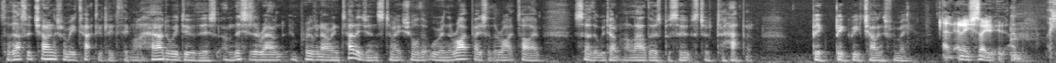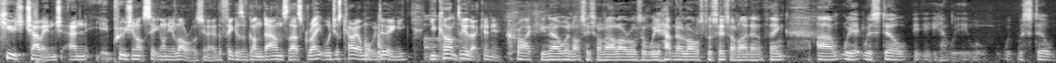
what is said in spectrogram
So that's a challenge for me tactically to think, well, how do we do this? And this is around improving our intelligence to make sure that we're in the right place at the right time so that we don't allow those pursuits to, to happen. Big, big, big challenge for me. And, and as you say, a huge challenge and it proves you're not sitting on your laurels. You know, the figures have gone down, so that's great. We'll just carry on what we're doing. You, you can't do that, can you? Crikey, no, we're not sitting on our laurels and we have no laurels to sit on, I don't think. Um, we, we're still, you know, we, we're still,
